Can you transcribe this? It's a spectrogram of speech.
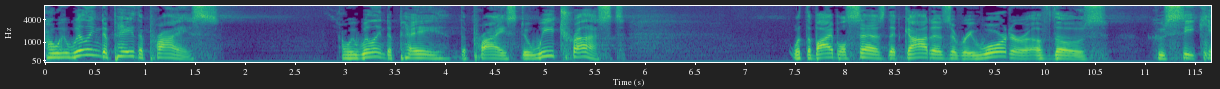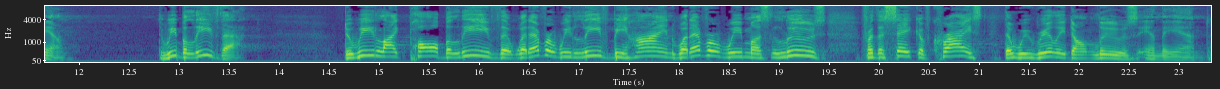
Are we willing to pay the price? Are we willing to pay the price? Do we trust what the Bible says that God is a rewarder of those who seek Him? Do we believe that? Do we, like Paul, believe that whatever we leave behind, whatever we must lose for the sake of Christ, that we really don't lose in the end?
